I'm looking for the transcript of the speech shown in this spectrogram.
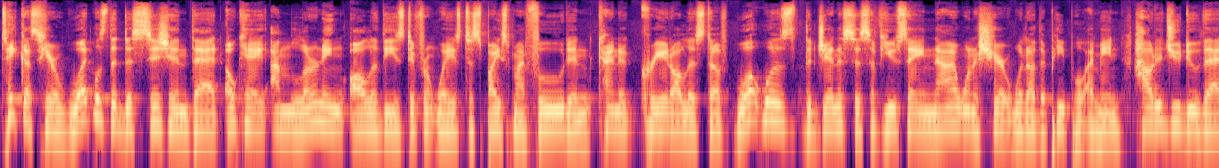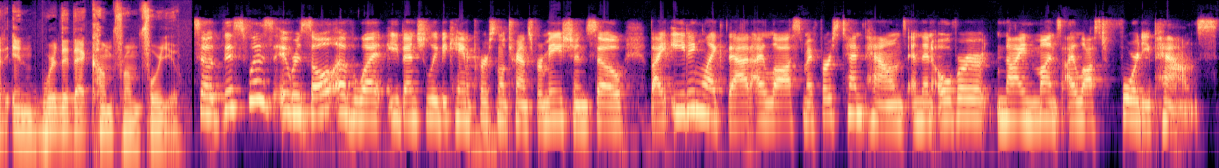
take us here. What was the decision that, okay, I'm learning all of these different ways to spice my food and kind of create all this stuff? What was the genesis of you saying, now I want to share it with other people? I mean, how did you do that and where did that come from for you? So, this was a result of what eventually became personal transformation. So, by eating like that, I lost my first 10 pounds. And then over nine months, I lost 40 pounds.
